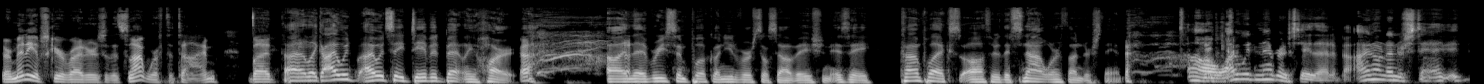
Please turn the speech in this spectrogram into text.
There are many obscure writers that it's not worth the time, but Uh, like I would, I would say David Bentley Hart, uh, in the recent book on universal salvation, is a complex author that's not worth understanding. Oh, I would never say that about. I don't understand.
